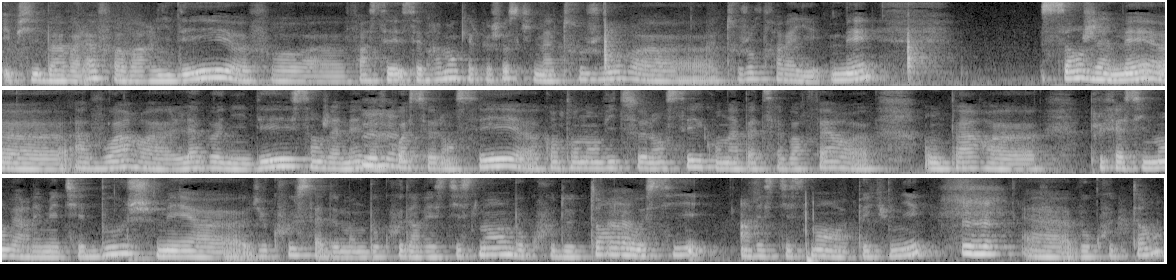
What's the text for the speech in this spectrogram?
Et puis, bah voilà, faut avoir l'idée. Euh, faut, c'est vraiment quelque chose qui m'a toujours, toujours travaillé. Mais sans jamais avoir la bonne idée, sans jamais vers mhm. quoi se lancer. quand on a envie de se lancer et qu'on n'a pas de savoir-faire, on part plus facilement vers les métiers de bouche, mais du coup, ça demande beaucoup d'investissement, beaucoup de temps mhm. aussi, investissement pécunier, mhm. euh, beaucoup de temps,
